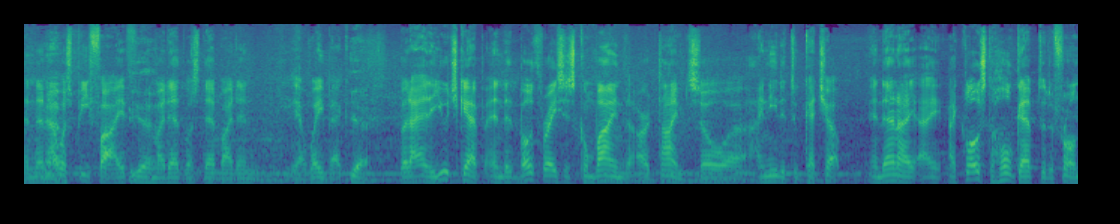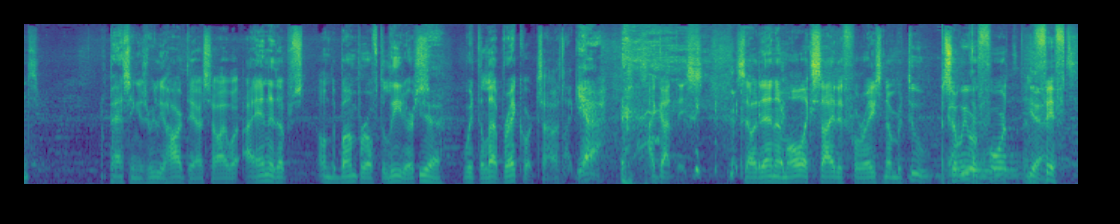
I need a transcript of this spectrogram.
and then I was P5, Yeah. and my dad was dead by then, yeah, way back. Yeah. But I had a huge gap, and the, both races combined are timed, so uh, I needed to catch up. And then I, I, I closed the whole gap to the front. Passing is really hard there, so I, I ended up on the bumper of the leaders Yeah. with the lap record. So I was like, yeah, I got this. so then I'm all excited for race number two. So we were fourth and Yeah. fifth,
